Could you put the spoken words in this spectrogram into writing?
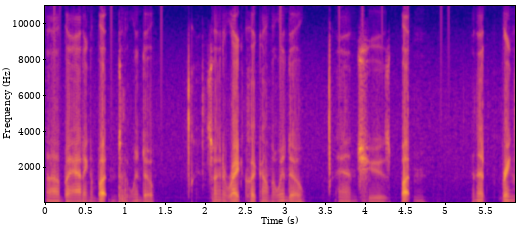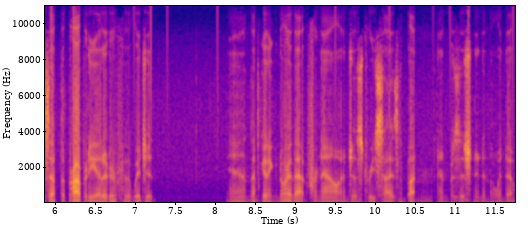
uh, by adding a button to the window. So I'm going to right-click on the window and choose Button, and that brings up the property editor for the widget. And I'm going to ignore that for now and just resize the button and position it in the window.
